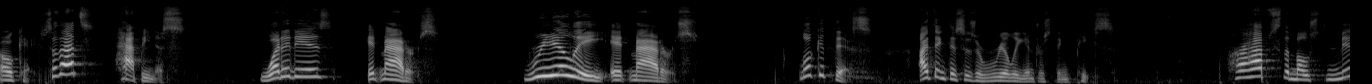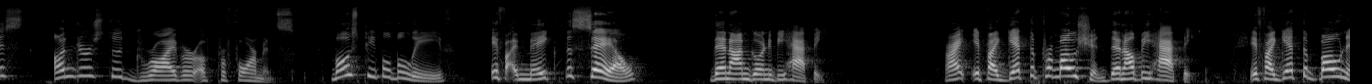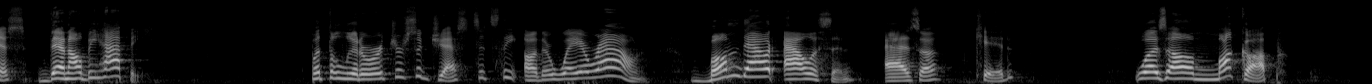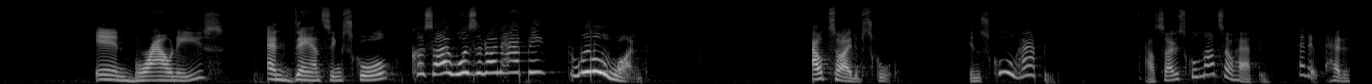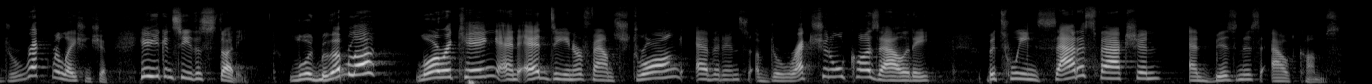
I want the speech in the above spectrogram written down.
Okay, so that's happiness. What it is, it matters. Really, it matters. Look at this. I think this is a really interesting piece. Perhaps the most misunderstood driver of performance. Most people believe if I make the sale, then I'm going to be happy. Right? If I get the promotion, then I'll be happy. If I get the bonus, then I'll be happy. But the literature suggests it's the other way around bummed out Allison as a kid was a muck up in brownies and dancing school because I was an unhappy little one. Outside of school. In school, happy. Outside of school, not so happy. And it had a direct relationship. Here you can see the study. Blah, blah, blah. Laura King and Ed Diener found strong evidence of directional causality between satisfaction and business outcomes.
